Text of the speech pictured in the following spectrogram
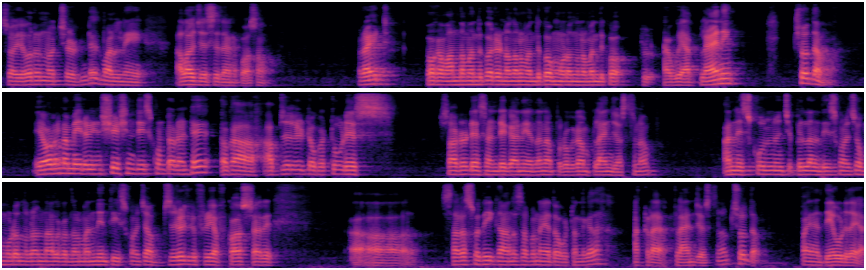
సో ఎవరైనా వచ్చారంటే వాళ్ళని అలౌ చేసేదానికోసం. రైట్ ఒక వంద మందికో రెండు వందల మందికో మూడు వందల మందికో వీఆర్ ప్లానింగ్ చూద్దాం. ఎవరైనా మీరు ఇనిషియేషన్ తీసుకుంటారంటే ఒక అబ్జల్యూట్ ఒక టూ డేస్ సాటర్డే సండే కానీ ఏదైనా ప్రోగ్రామ్ ప్లాన్ చేస్తున్నాం. అన్ని స్కూల్ నుంచి పిల్లల్ని తీసుకొని వచ్చి మూడు వందల నాలుగు వందల మందిని తీసుకొని వచ్చి అబ్జల్యూట్లీ ఫ్రీ ఆఫ్ కాస్ట్ అది సరస్వతి గాన ఏదో ఒకటి ఉంది కదా అక్కడ ప్లాన్ చేస్తున్నాం. చూద్దాం. పైన దేవుడి దయ.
